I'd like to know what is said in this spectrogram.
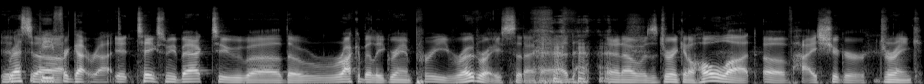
It, recipe uh, for gut rot It takes me back to uh, the Rockabilly Grand Prix road race that I had, and I was drinking a whole lot of high sugar drink,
